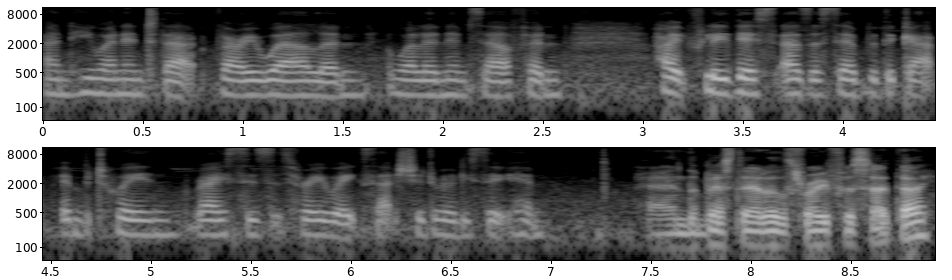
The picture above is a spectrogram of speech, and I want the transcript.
and he went into that very well and well in himself, and hopefully this, as I said, with the gap in between races at three weeks, that should really suit him. And the best out of the three for Saturday?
